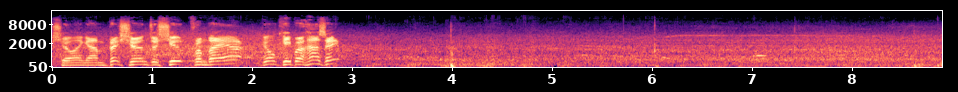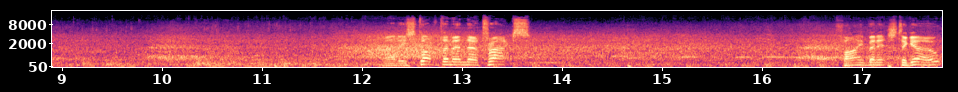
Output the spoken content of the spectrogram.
Showing ambition to shoot from there. Goalkeeper has it. Well, he stopped them in their tracks. Five minutes to go.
